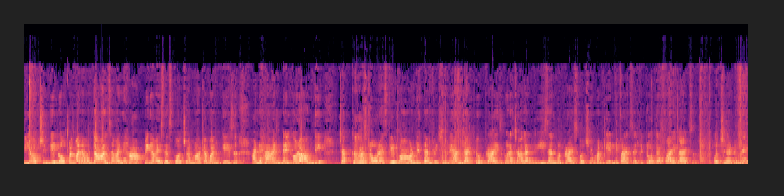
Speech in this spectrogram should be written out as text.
ఇలా వచ్చింది. లోపల మనం దాల్స్ అవన్నీ హ్యాపీగా వేసేసుకోవచ్చు అనమాట వన్ కేజ్ అండ్ హ్యాండిల్ కూడా ఉంది. చక్కగా స్టోరేజ్కి బాగుంటుంది అనిపించింది. అండ్ దట్టు ప్రైస్ కూడా చాలా రీజనబుల్ ప్రైస్కి వచ్చాయి. మనకి ఎన్ని బ్యాగ్స్ అంటే టోటల్ ఫైవ్ బ్యాగ్స్ వచ్చినట్టున్నాయి.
